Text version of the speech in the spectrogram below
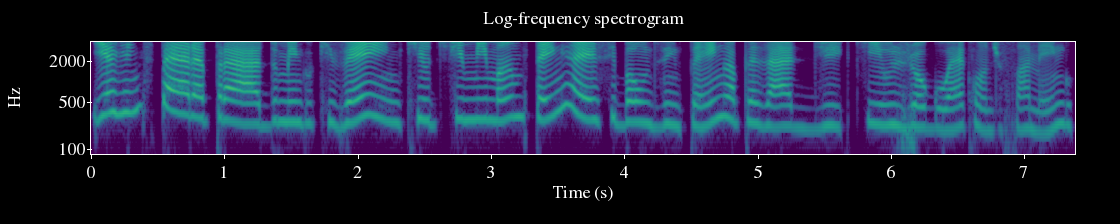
E a gente espera para domingo que vem que o time mantenha esse bom desempenho, apesar de que o jogo é contra o Flamengo.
